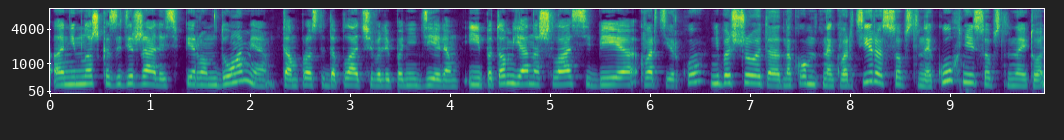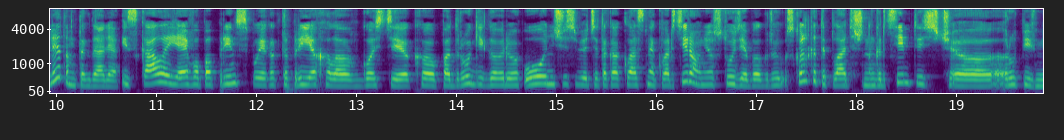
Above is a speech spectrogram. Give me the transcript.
э, немножко задержались в первом доме, там просто доплачивали по неделям, и потом я нашла себе квартирку небольшую, это однокомнатная квартира с собственной кухней, собственной туалетом и так далее. Искала я его по принципу, я как-то приехала в гости к подруге, говорю, о, ничего себе, у тебя такая классная квартира, у нее студия была, говорю, сколько ты платишь? Она говорит, 7 тысяч э, рупий в месяц.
